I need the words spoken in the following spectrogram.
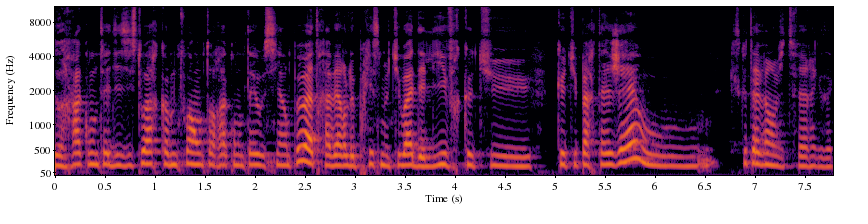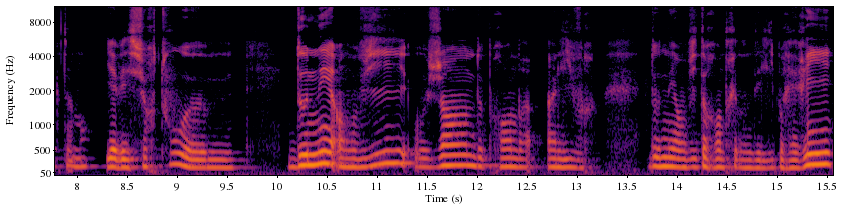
raconter des histoires comme toi, on t'en racontait aussi un peu à travers le prisme, tu vois, des livres que tu, que tu partageais ou qu'est-ce que tu avais envie de faire exactement? Il y avait surtout euh, donner envie aux gens de prendre un livre donner envie de rentrer dans des librairies,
